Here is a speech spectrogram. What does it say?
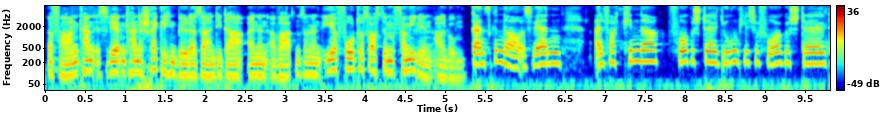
erfahren kann. Es werden keine schrecklichen Bilder sein, die da einen erwarten, sondern eher Fotos aus dem Familienalbum. Ganz genau. Es werden einfach Kinder vorgestellt, Jugendliche vorgestellt,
